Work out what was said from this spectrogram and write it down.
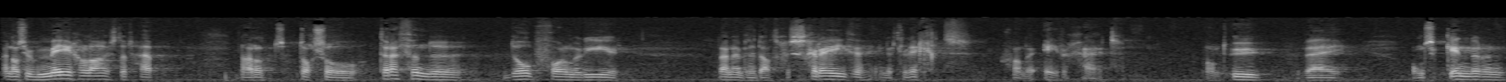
En als u meegeluisterd hebt naar het toch zo treffende doopformulier, dan hebben ze dat geschreven in het licht van de eeuwigheid. Want u, wij, onze kinderen,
